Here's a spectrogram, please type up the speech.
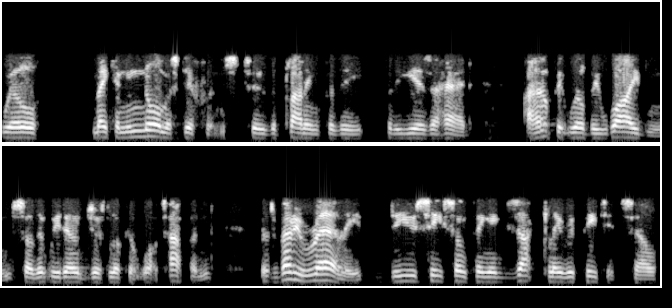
will make an enormous difference to the planning for the for the years ahead. I hope it will be widened so that we don't just look at what's happened, but very rarely do you see something exactly repeat itself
